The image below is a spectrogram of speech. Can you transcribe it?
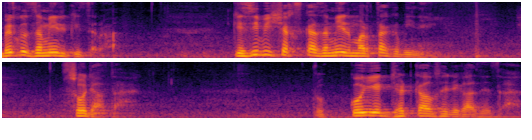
بالکل ضمیر کی طرح۔ کسی بھی شخص کا ضمیر مرتا کبھی نہیں۔ سو جاتا ہے۔ تو کوئی ایک جھٹکا اسے جگا دیتا ہے۔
